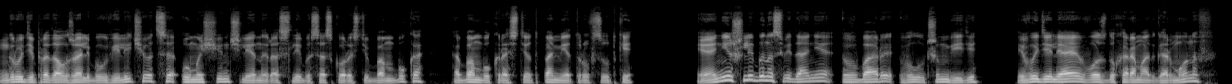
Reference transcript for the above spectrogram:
груди продолжали бы увеличиваться, у мужчин члены росли бы со скоростью бамбука, а бамбук растет по метру в сутки. И они шли бы на свидание в бары в лучшем виде, выделяя в воздух аромат гормонов,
